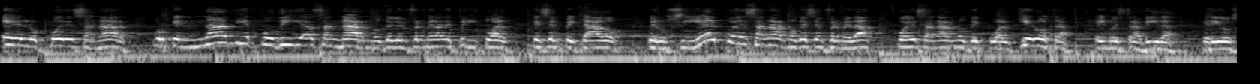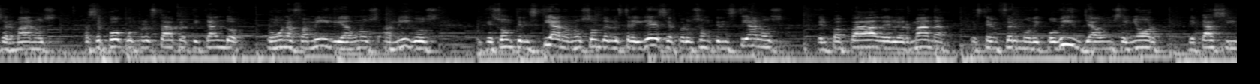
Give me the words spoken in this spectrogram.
él lo puede sanar, porque nadie podía sanarnos de la enfermedad espiritual que es el pecado. Pero si Él puede sanarnos de esa enfermedad, puede sanarnos de cualquier otra en nuestra vida. Queridos hermanos, hace poco estaba platicando con una familia, unos amigos que son cristianos, no son de nuestra iglesia, pero son cristianos. El papá de la hermana está enfermo de COVID, ya un señor de casi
